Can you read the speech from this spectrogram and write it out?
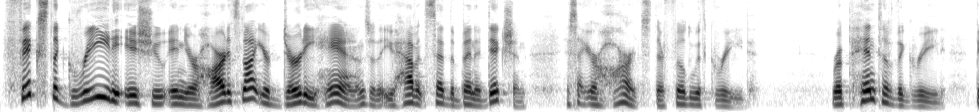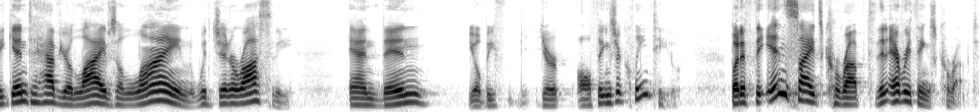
fix the greed issue in your heart. It's not your dirty hands or that you haven't said the benediction, it's that your hearts, they're filled with greed. Repent of the greed. Begin to have your lives align with generosity, and then you'll be your all things are clean to you. But if the inside's corrupt, then everything's corrupt.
